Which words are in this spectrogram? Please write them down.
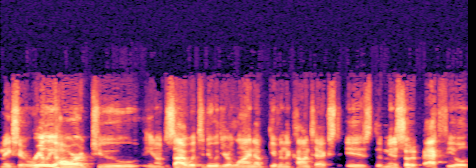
makes it really hard to you know decide what to do with your lineup given the context is the Minnesota backfield.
